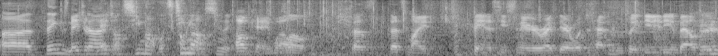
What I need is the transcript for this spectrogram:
Uh, things Major, not- Major, let's team up. Let's team Okay, up. let's do it. Okay, well, Well, That's that's my fantasy scenario right there. What just happened between DDD and Bowser?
